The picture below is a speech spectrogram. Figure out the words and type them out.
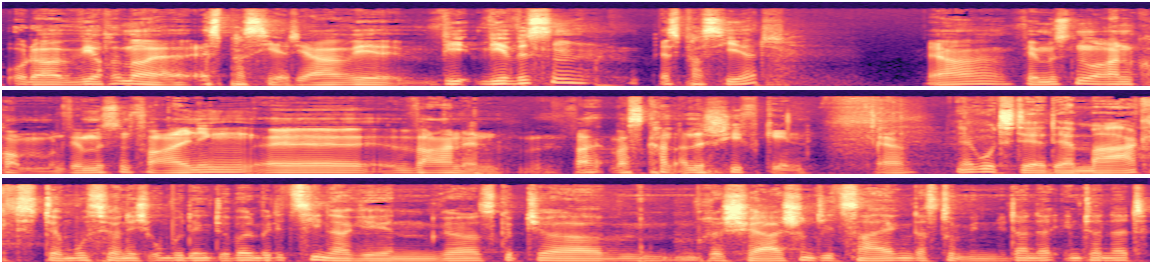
oder wie auch immer es passiert. Ja, wir, wir, wir wissen, es passiert. Ja, wir müssen nur rankommen und wir müssen vor allen Dingen äh, warnen. Was, was kann alles schiefgehen? Ja. ja gut, der der Markt, der muss ja nicht unbedingt über den Mediziner gehen. Gell? Es gibt ja ähm, Recherchen, die zeigen, dass du im Internet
